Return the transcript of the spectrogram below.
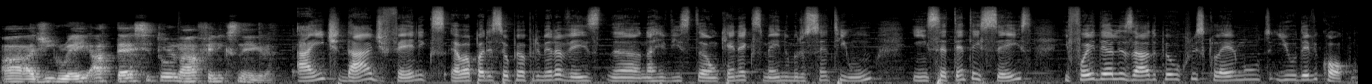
a, a Jean Grey até se tornar a Fênix Negra a entidade Fênix, ela apareceu pela primeira vez na, na revista Uncanny X-Men número 101 em 76 e foi idealizado pelo Chris Claremont e o Dave Cockrum.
